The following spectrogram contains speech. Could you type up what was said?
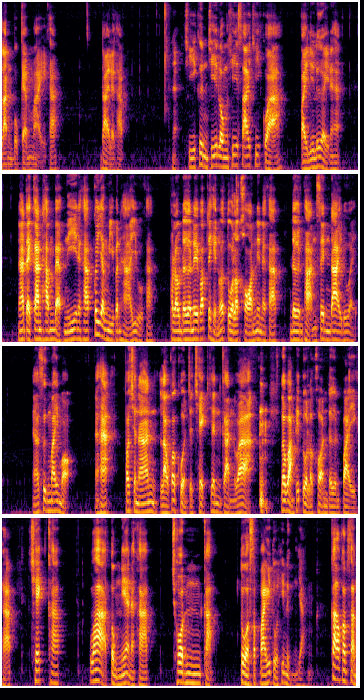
รันโปรแกรมใหม่ครับ ได้เลยครับนะชี้ขึ้นชี้ลงชี้ซ้ายชี้ขวาไปเรื่อยๆนะฮะ นะแต่การทำแบบนี้นะครับก็ยังมีปัญหาอยู่ครับพอเราเดินไปปั๊บจะเห็นว่าตัวละครเนี่ยนะครับ เดินผ่านเส้นได้ด้วยนะซึ่งไม่เหมาะนะฮะเพราะฉะนั้นเราก็ควรจะเช็คเช่นกันว่า ระหว่างที่ตัวละครเดินไปครับ เช็คครับว่าตรงเนี้ยนะครับ ชนกับตัวสไปตัวที่ 1 อย่างก็เอาคำสั่ง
